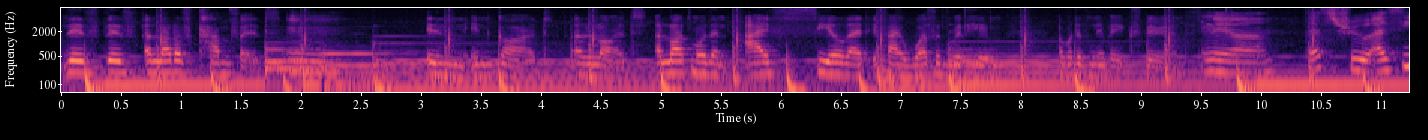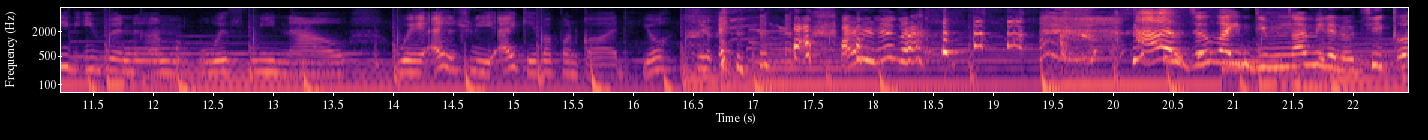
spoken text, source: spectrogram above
there's there's a lot of comfort mm. in in God. A lot. A lot more than I feel that if I wasn't with him I would have never experienced. Yeah, that's true. I see it even um with me now, where I literally I gave up on God. Yo, I remember I was just like ndimncamile nothixo.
